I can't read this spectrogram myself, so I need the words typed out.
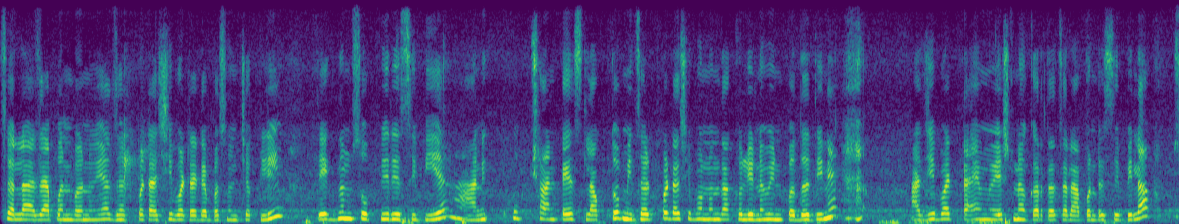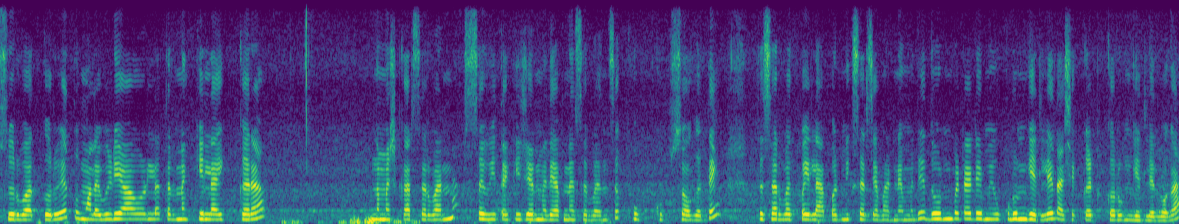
चला आज आपण बनवूया झटपट अशी बटाट्यापासून चकली. ते एकदम सोपी रेसिपी आहे आणि खूप छान टेस्ट लागतो. मी झटपट अशी बनवून दाखवली नवीन पद्धतीने. अजिबात टाईम वेस्ट न करता चला आपण रेसिपीला सुरुवात करूया. तुम्हाला व्हिडिओ आवडला तर नक्की लाईक करा. नमस्कार सर्वांना. सविता किचनमध्ये आपल्या सर्वांचं खूप खूप स्वागत आहे. तर सर्वात पहिलं आपण मिक्सरच्या भांड्यामध्ये दोन बटाटे मी उकडून घेतलेत असे कट करून घेतलेत बघा.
